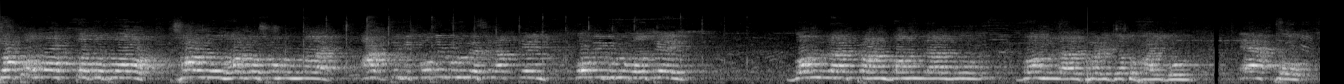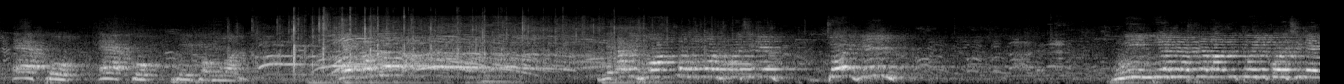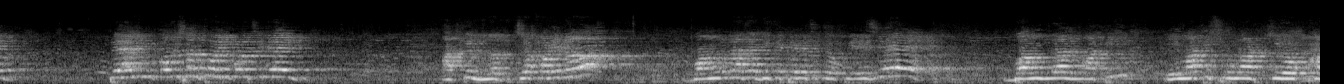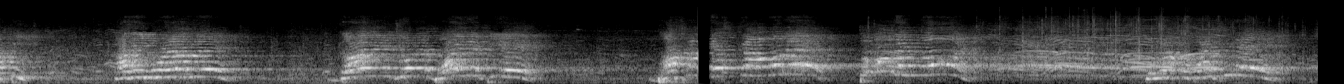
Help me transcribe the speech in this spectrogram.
যত মত তত পথ সর্বধর্ম সমন্বয়। আর যদি কবিগুরু বেঁচে থাকতেন কবিগুরু বলতেন, বাংলার প্রাণ, বাংলার মন, বাংলার ঘরে যত ভাই বোন, এক হোক এক হোক এক হোক হে ভগবান। তৈরি করেছিলেন, প্ল্যানিং কমিশন তৈরি করেছিলেন। আজকে লজ্জা করে না? বাংলাটা দিতে পেরেছে কেউ পেয়েছে। বাংলার মাটি, এই মাটি সোনার চেয়েও খাটি। কাজেই মনে গায়ে জোরে ভয় দেখিয়ে ভাষা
